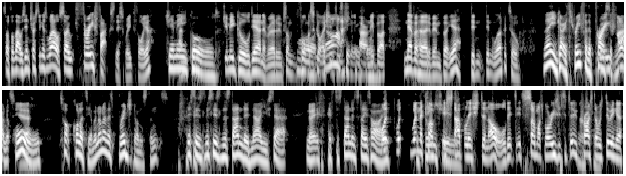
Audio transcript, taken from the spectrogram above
So I thought that was interesting as well. So three facts this week for you. Jimmy Gauld. Jimmy Gauld, yeah, I never heard of him. Some former Oh, Scottish international, apparently, but never heard of him. But yeah, didn't didn't work at all. There you go. Three for the price Three of one. yeah. All top quality. I mean, none of this bridge nonsense. This is this is the standard now you set. You know, if, if the standard stays high, When, when- the the, club's tune. established and old, it's it's so much more easy to do. Christ, I was doing a,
